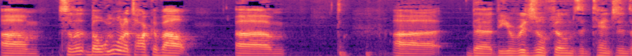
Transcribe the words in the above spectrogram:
Um, so, but we want to talk about um, uh, the the original film's intentions,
